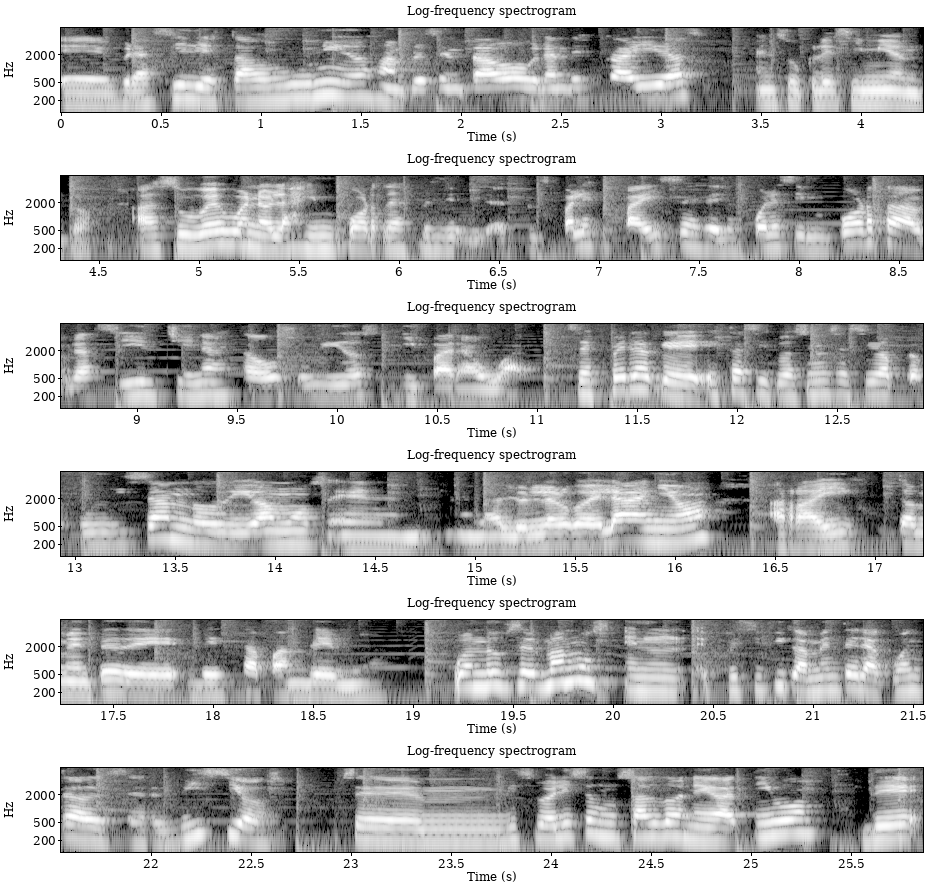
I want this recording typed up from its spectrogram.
eh, Brasil y Estados Unidos han presentado grandes caídas en su crecimiento. A su vez, bueno, las importa, los principales países de los cuales importa Brasil, China, Estados Unidos y Paraguay. Se espera que esta situación se siga profundizando, digamos, a lo largo del año a raíz justamente de, esta pandemia. Cuando observamos específicamente la cuenta de servicios, se mm, visualiza un saldo negativo de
